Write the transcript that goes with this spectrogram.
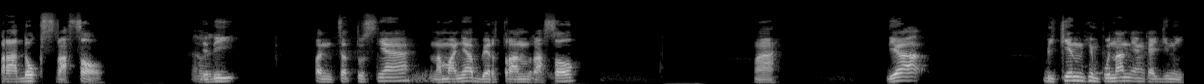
paradoks Russell. Apa? Jadi pencetusnya namanya Bertrand Russell. Nah, dia bikin himpunan yang kayak gini.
